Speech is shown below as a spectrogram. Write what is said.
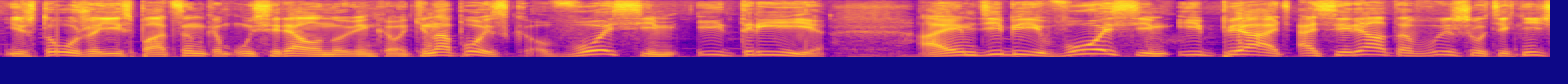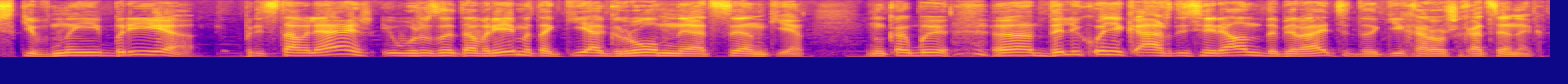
И что уже есть по оценкам у сериала новенького. Кинопоиск 8,3. А MDB 8,5. А сериал-то вышел технически в ноябре. Представляешь? И уже за это время такие огромные оценки. Ну, как бы, э, далеко не каждый сериал добирается до таких хороших оценок.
